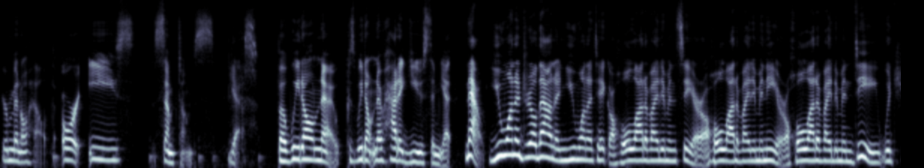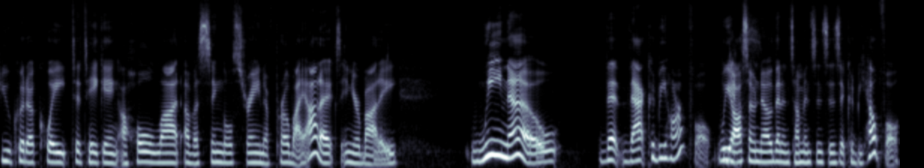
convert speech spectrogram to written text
your mental health or ease symptoms. yes. but we don't know because we don't know how to use them yet. Now, you want to drill down and you want to take a whole lot of vitamin C or a whole lot of vitamin E or a whole lot of vitamin D, which you could equate to taking a whole lot of a single strain of probiotics in your body. We know that that could be harmful. We Yes. also know that in some instances it could be helpful.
